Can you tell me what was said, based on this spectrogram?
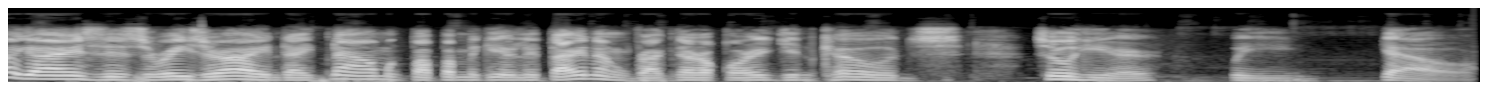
Hi guys, this is Razor Eye and right now magpapamigay ulit tayo ng Ragnarok Origin codes. So here we go.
